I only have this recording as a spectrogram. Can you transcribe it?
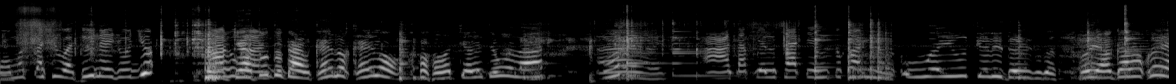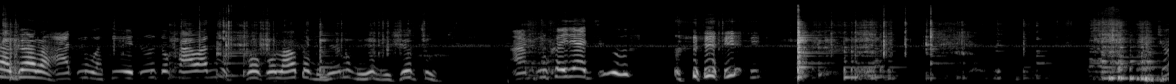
ઓમત કશું હતી નહીં જોજો કહેતું તો તાર ખાઈ લો ખાઈ લો ચલે છે બોલા આ તા પેલું સાથે એવું તો કરી ઉવા એવું જ કરી દઉં તો ઓય આગારા કઈ આગારા આટલું હતું એટલું તો ખાવાનું ખોખો લાવતા મને એનો હું વિશે જ છું આટલું ખાઈ રહ્યા છું જો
